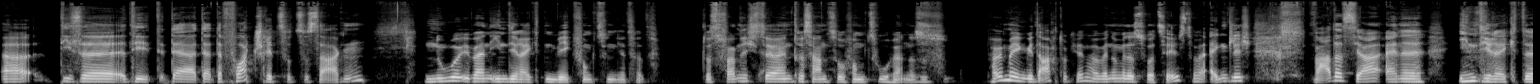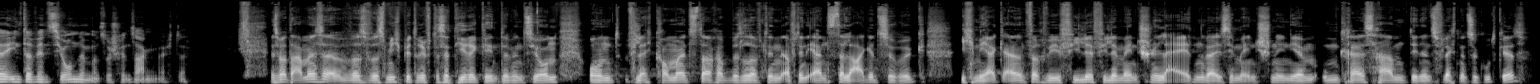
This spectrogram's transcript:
äh, diese, die, der, der, der Fortschritt sozusagen nur über einen indirekten Weg funktioniert hat. Das fand ich sehr interessant so vom Zuhören. Das ist habe ich mir irgendwie gedacht, okay, na, wenn du mir das so erzählst, aber eigentlich war das ja eine indirekte Intervention, wenn man so schön sagen möchte. Es war damals, äh, was, was mich betrifft, das eine direkte Intervention. Und vielleicht kommen wir jetzt auch ein bisschen auf den, auf den Ernst der Lage zurück. Ich merke einfach, wie viele, viele Menschen leiden, weil sie Menschen in ihrem Umkreis haben, denen es vielleicht nicht so gut geht.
